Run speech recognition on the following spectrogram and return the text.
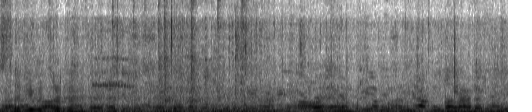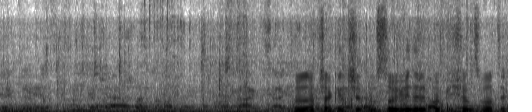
Zostawimy trochę. Rodawczaki czy pustówy winery po 50 zł.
